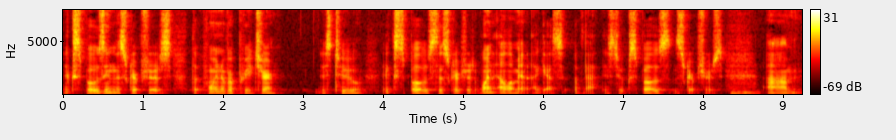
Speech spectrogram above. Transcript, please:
exposing the scriptures. The point of a preacher is to expose the scriptures. One element, I guess, of that is to expose the scriptures. Um,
